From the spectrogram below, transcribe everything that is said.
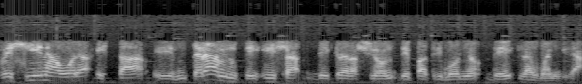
recién ahora está en trámite esa declaración de patrimonio de la humanidad.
